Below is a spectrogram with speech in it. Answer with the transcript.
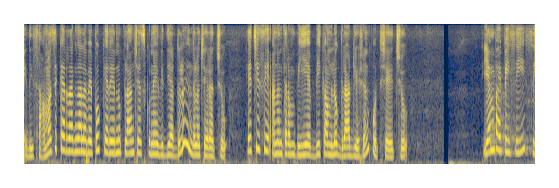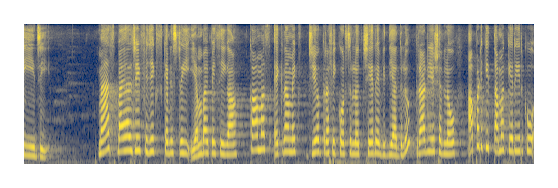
ఇది సామాజిక రంగాల వైపు కెరీర్ను ప్లాన్ చేసుకునే విద్యార్థులు ఇందులో చేరొచ్చు. హెచ్ఈసి అనంతరం బీఏ బీకామ్లో గ్రాడ్యుయేషన్ పూర్తి చేయొచ్చు. MBiPC CEG maths biology physics chemistry ఎంబైపీసీగా కామర్స్ ఎకనామిక్స్ జియోగ్రఫీ కోర్సుల్లో చేరే విద్యార్థులు గ్రాడ్యుయేషన్లో అప్పటికి తమ కెరీర్కు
